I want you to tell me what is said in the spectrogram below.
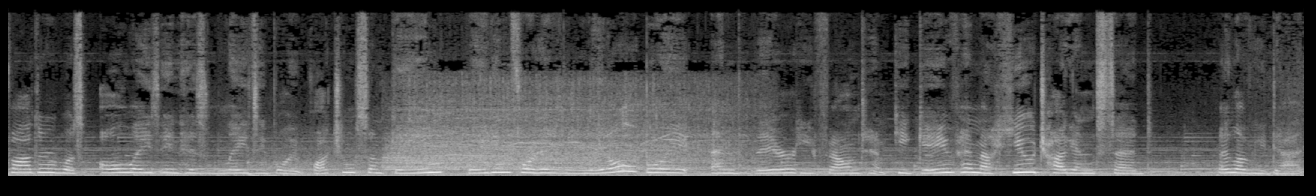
father was always in his La-Z-Boy watching some game, waiting for his little boy, and there he found him. He gave him a huge hug and said, I love you, Dad.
